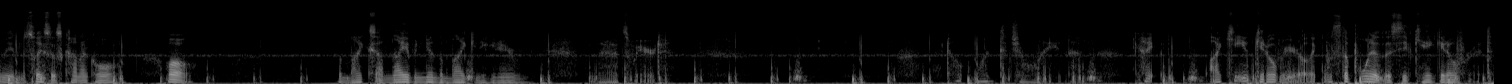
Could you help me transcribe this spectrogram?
I mean, this place is kind of cool. Whoa. The mic's. I'm not even near the mic and you can hear me. That's weird. I don't want to join. Can I, why can't you get over here? Like, what's the point of this if you can't get over it?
